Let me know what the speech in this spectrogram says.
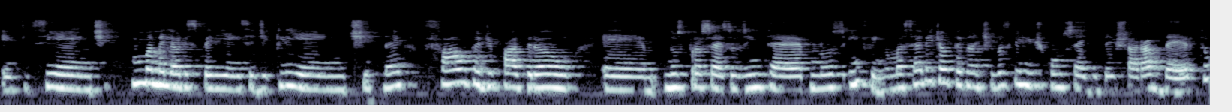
eficiente, uma melhor experiência de cliente, né? falta de padrão é, nos processos internos, enfim, uma série de alternativas que a gente consegue deixar aberto,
